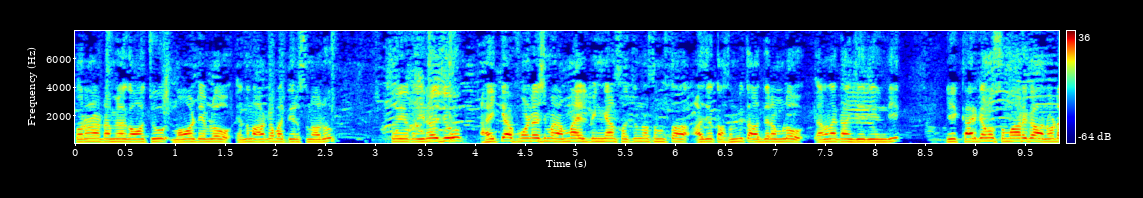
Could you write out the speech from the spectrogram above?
కరోనా టైంలో కావచ్చు మామూలు టైంలో ఎంతో ఆకలి తీరుస్తున్నారు. సో ఈ రోజు ఐక్యా ఫౌండేషన్ మన అమ్మ హెల్పింగ్ అండ్ స్వచ్ఛంద సంస్థ అది ఒక సంయుక్త ఆధ్వర్యంలో అన్నదానం జరిగింది. ఈ కార్యక్రమం సుమారుగా నూట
